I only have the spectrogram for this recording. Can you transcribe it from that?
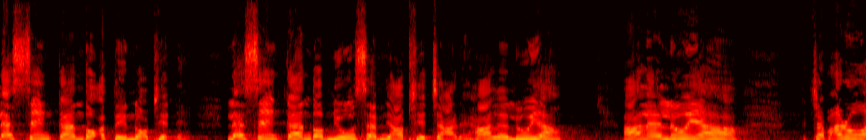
လက်ဆင့်ကမ်းသောအသင်းတော်ဖြစ်တယ်။လက်ဆင့်ကမ်းသောမျိုးဆက်များဖြစ်ကြတယ်။ဟာလေလုယာ။ဟာလေလုယာ။ကျွန်မတို့က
